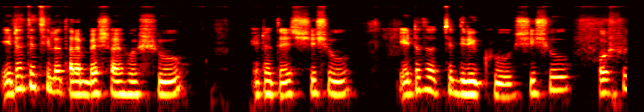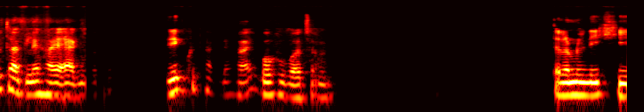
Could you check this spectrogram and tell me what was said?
এটাতে ছিল তারা বেশয় হস্যু এটাতে শিশু, এটাতে হচ্ছে দীর্ঘ। শিশু পশু থাকলে হয় এক বছর, দীর্ঘ থাকলে হয় বহু বচন তাহলে আমরা লিখি,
